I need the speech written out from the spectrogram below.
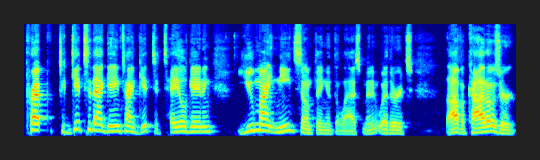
prep to get to that game time, get to tailgating, you might need something at the last minute, whether it's the avocados or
